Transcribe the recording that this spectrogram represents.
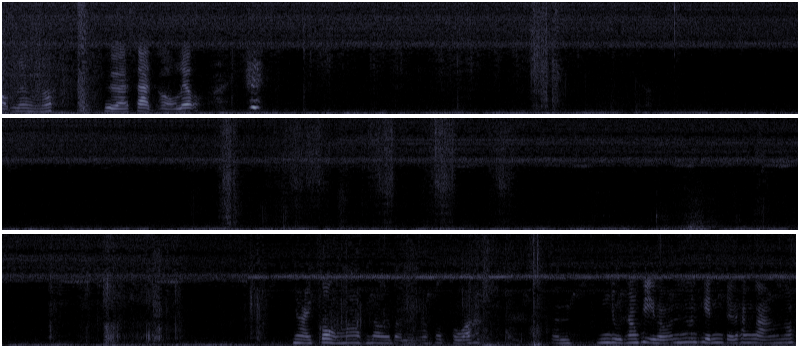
อบหนึ่งเนาะเหลือสัตว์ออกแล้วย้ายกล้องมากพี่น้อยแบบนี้นะเพราะว่ามันอยู่ทางผีแล้วมันมันเห็นแต่ทางหลังเนาะ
